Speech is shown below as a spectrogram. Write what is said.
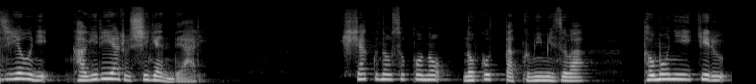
じように限りある資源であり、飛尺の底の残った汲み水は、共に生きる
